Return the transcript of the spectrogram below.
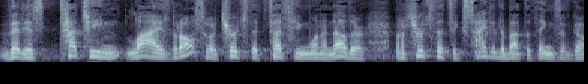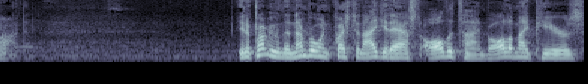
that is touching lives, but also a church that's touching one another, but a church that's excited about the things of God. You know, probably the number one question I get asked all the time by all of my peers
